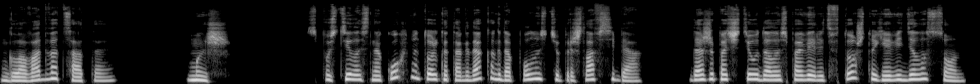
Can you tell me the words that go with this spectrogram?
Глава 20. Мышь. Спустилась на кухню только тогда, когда полностью пришла в себя. Даже почти удалось поверить в то, что я видела сон.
